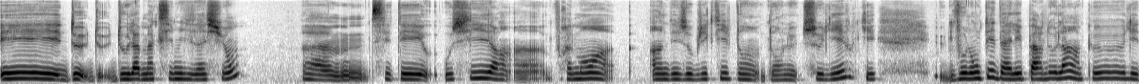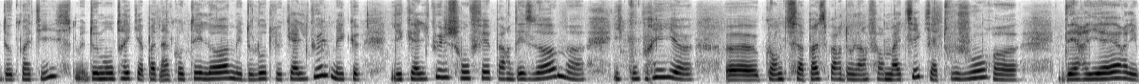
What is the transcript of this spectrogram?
et de, la maximisation, euh, c'était aussi vraiment un des objectifs dans, ce livre, qui est une volonté d'aller par-delà un peu les dogmatismes, de montrer qu'il n'y a pas d'un côté l'homme et de l'autre le calcul, mais que les calculs sont faits par des hommes, euh, y compris euh, euh, quand ça passe par de l'informatique, il y a toujours derrière les,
